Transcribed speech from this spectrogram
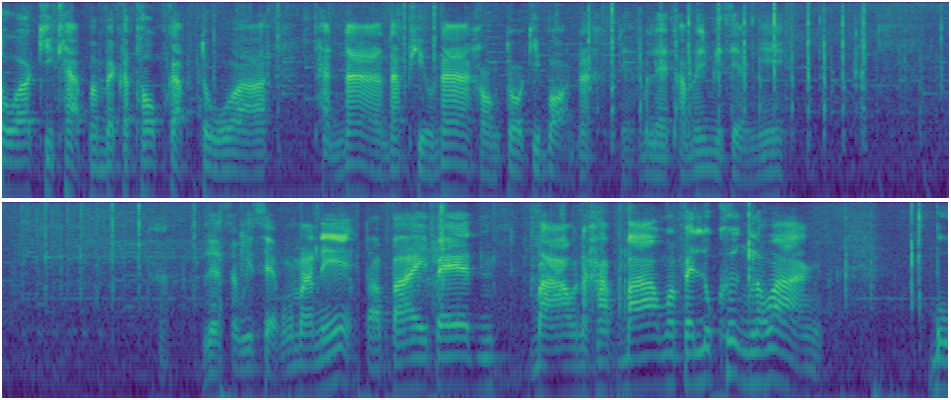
ตัวคีย์แคปมันไปกระทบกับตัว แผ่นหน้านะผิวหน้าของตัวคีย์บอร์ดนะเนี่ยมันเลยทำให้มีเสียงนี้เลสสวิตเสียงประมาณนี้ ต่อไปเป็นบาวนะครับบาวมันเป็นลูกครึ่งระหว่างบู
